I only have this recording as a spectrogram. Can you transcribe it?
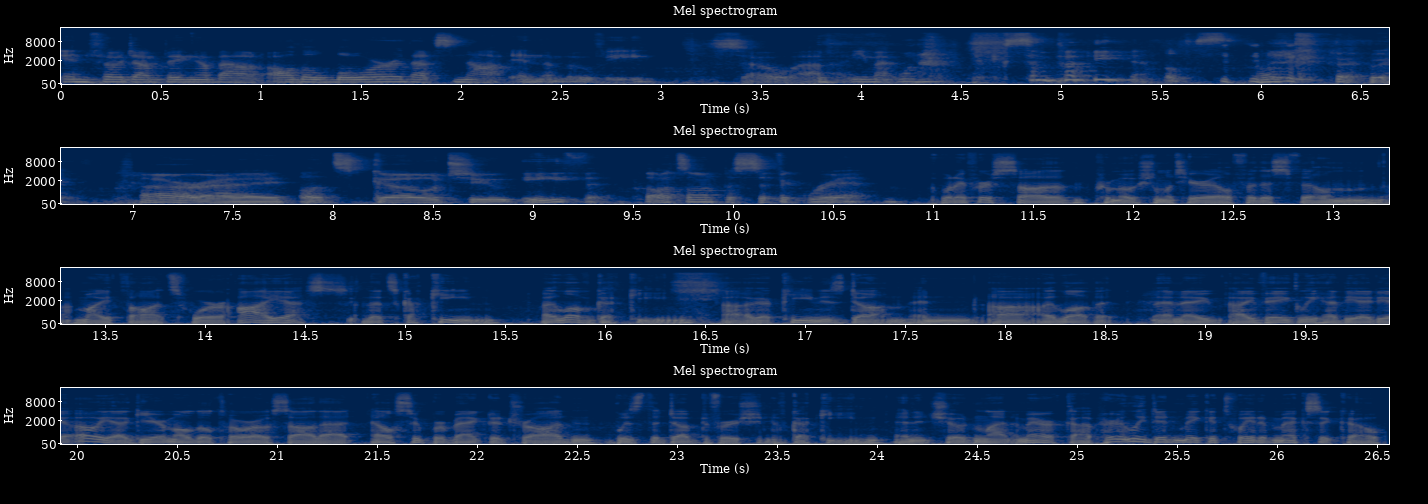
info dumping about all the lore that's not in the movie. So uh, you might want to pick somebody else. Okay. All right, let's go to Ethan. Thoughts on Pacific Rim? When I first saw the promotional material for this film, my thoughts were, ah, yes, that's Gakeen. I love Gakeen. Uh, Gakeen is dumb, and uh, I love it. And I, I vaguely had the idea, oh yeah, Guillermo del Toro saw that. El Super Magnetron was the dubbed version of Gakeen, and it showed in Latin America. Apparently didn't make its way to Mexico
